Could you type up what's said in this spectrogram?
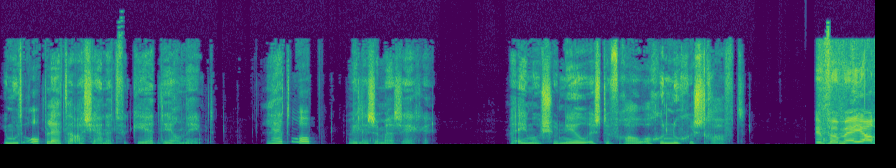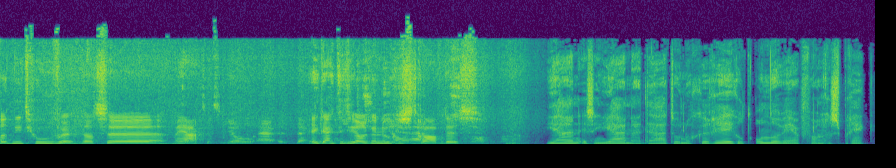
je moet opletten als je aan het verkeer deelneemt. Let op, willen ze maar zeggen. maar emotioneel is de vrouw al genoeg gestraft. Voor mij had het niet gehoeven. Dat ze, maar ja, ik denk dat hij al genoeg gestraft is. Ja. Jaan is een jaar na dato nog geregeld onderwerp van gesprek.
